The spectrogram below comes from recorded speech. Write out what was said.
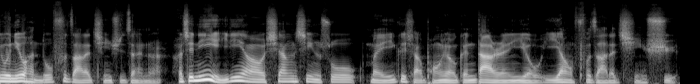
因为你有很多复杂的情绪在那儿，而且你也一定要相信说，每一个小朋友跟大人有一样复杂的情绪，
